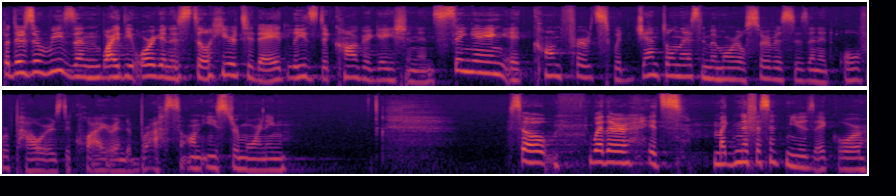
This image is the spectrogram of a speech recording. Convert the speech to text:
But there's a reason why the organ is still here today. It leads the congregation in singing, it comforts with gentleness in memorial services, and it overpowers the choir and the brass on Easter morning. So, whether it's magnificent music or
